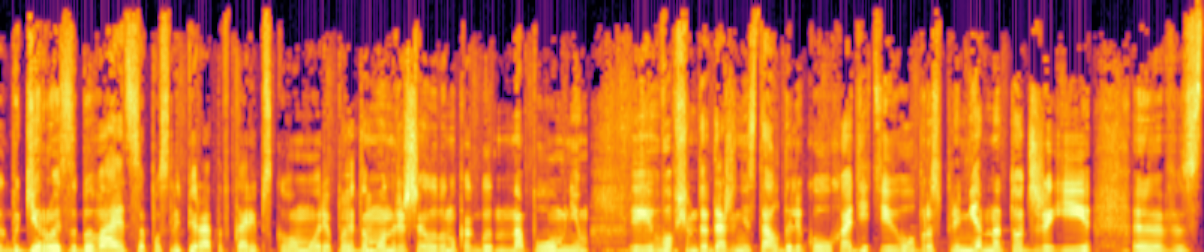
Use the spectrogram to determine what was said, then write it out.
как бы герой забывается после «Пиратов Карибского моря», поэтому он решил его, ну, как бы напомним. И, в общем-то, даже не стал далеко уходить, и образ примерно тот же, и э, с,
